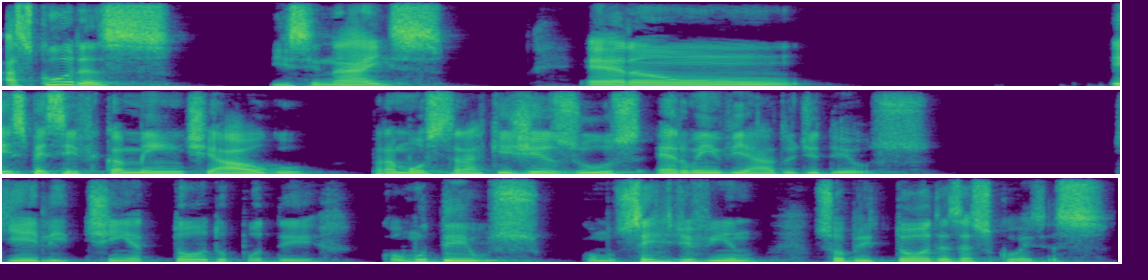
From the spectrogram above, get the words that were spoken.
As curas e sinais eram especificamente algo para mostrar que Jesus era o enviado de Deus, que ele tinha todo o poder como Deus, como ser divino, sobre todas as coisas.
